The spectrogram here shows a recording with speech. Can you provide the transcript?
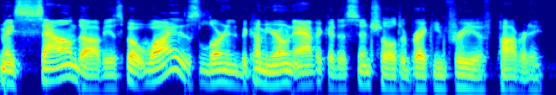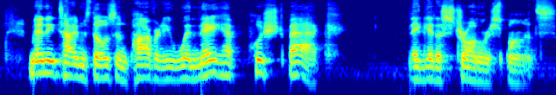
may sound obvious, but why is learning to become your own advocate essential to breaking free of poverty? Many times, those in poverty, when they have pushed back, they get a strong response.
